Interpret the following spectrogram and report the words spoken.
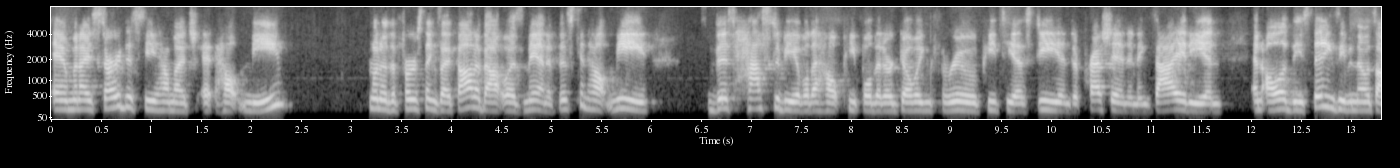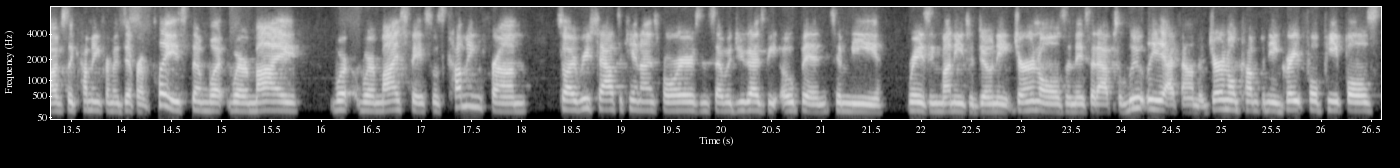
And when I started to see how much it helped me, one of the first things I thought about was, man, if this can help me, this has to be able to help people that are going through PTSD and depression and anxiety. And and all of these things, even though it's obviously coming from a different place than what where my where, where my space was coming from. So I reached out to Canines for Warriors and said, Would you guys be open to me raising money to donate journals? And they said, Absolutely. I found a journal company, Grateful Peoples,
